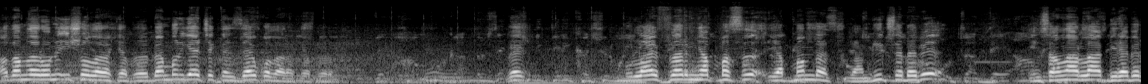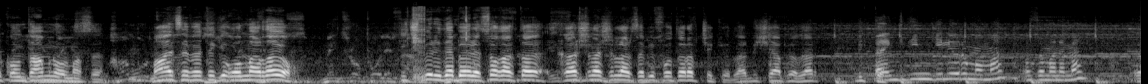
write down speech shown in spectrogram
adamlar onu iş olarak yapıyor. Ben bunu gerçekten zevk olarak yapıyorum. Ve bu live'ların yapması yapmam da yani büyük sebebi insanlarla birebir kontağımın olması. Maalesef öteki onlarda yok. Hiçbiri de böyle sokakta karşılaşırlarsa bir fotoğraf çekiyorlar, bir şey yapıyorlar. Bitti. Ben gideyim geliyorum ama o zaman hemen. Ee,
